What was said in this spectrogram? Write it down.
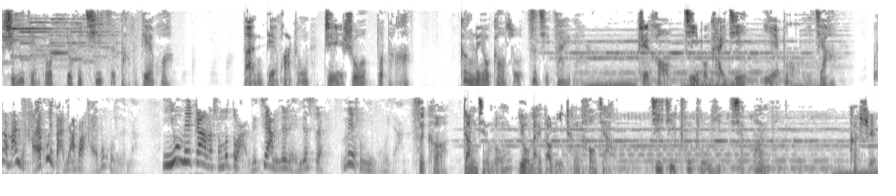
十一点多又给妻子打了电话，但电话中只说不答，更没有告诉自己在哪儿。之后既不开机，也不回家。干嘛？你还会打电话，还不回来呢？你又没干了什么短的见不得人的事，为什么你不回家呢？此刻，张景龙又来到李成涛家，积极出主意想办法。可是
